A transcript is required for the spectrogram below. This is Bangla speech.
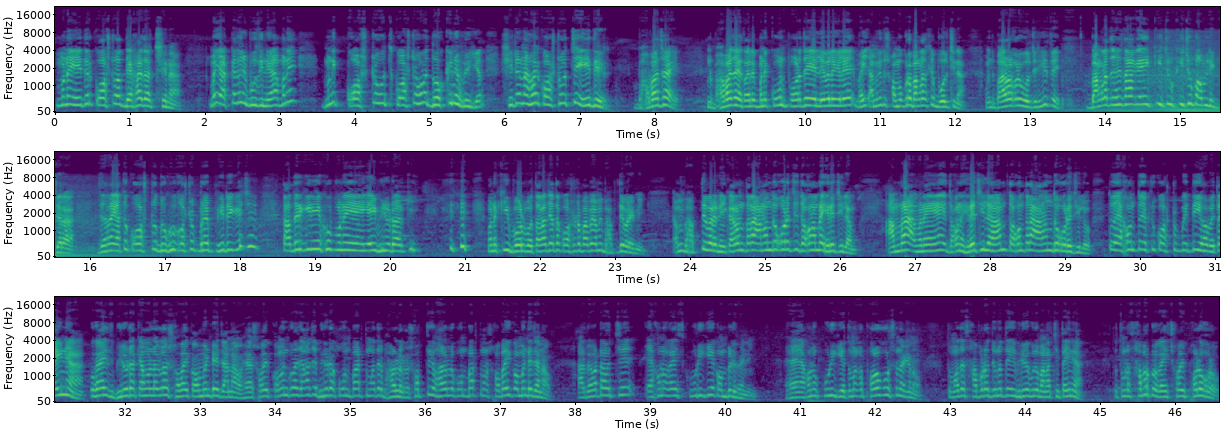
মানে এদের কষ্ট আর দেখা যাচ্ছে না। ভাই, একটা জিনিস বুঝি না মানে মানে কষ্ট হচ্ছে, কষ্ট হবে দক্ষিণ আফ্রিকার, সেটা না হয় কষ্ট হচ্ছে এদের। ভাবা যায়। মানে ভাবা যায়, তাহলে মানে কোন পর্যায়ে লেভেলে গেলে, ভাই, আমি কিন্তু সমগ্র বাংলাদেশকে বলছি না, আমি তো বারবার করে বলছি, ঠিক আছে? বাংলাদেশে থাকা এই কিছু কিছু পাবলিক যারা যারা এত কষ্ট, দুঃখ, কষ্ট ফেটে গেছে, তাদেরকে নিয়ে খুব মানে এই ভিডিওটা আর কি। মানে কি বলব, তারা যে এত কষ্টটা পাবে আমি ভাবতে পারিনি। আমি ভাবতে পারিনি, কারণ তারা আনন্দ করেছে যখন আমরা হেরেছিলাম। আমরা মানে যখন হেরেছিলাম, তখন তারা আনন্দ করেছিল। তো এখন তো একটু কষ্ট পেতেই হবে, তাই না? তো গাইজ ভিডিওটা কেমন লাগল সবাই কমেন্টে জানাও। হ্যাঁ সবাই কমেন্ট করে জানাও যে ভিডিওটা কোন পার্ট তোমাদের ভালো লাগল। সব থেকে ভালো লাগল কোন পার্ট তোমরা সবাই কমেন্টে জানাও। আর ব্যাপারটা হচ্ছে এখনও গাইজ কুড়ি গিয়ে কমপ্লিট হয়নি। হ্যাঁ এখনও কুড়ি গিয়ে তোমাকে ফলো করছ না কেন? তোমাদের সাপোর্টের জন্য তো এই ভিডিওগুলো বানাচ্ছি, তাই না? তো তোমরা সাপোর্ট করো গাইজ সবাই ফলো করো।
